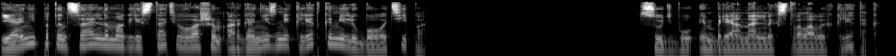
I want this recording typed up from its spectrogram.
и они потенциально могли стать в вашем организме клетками любого типа. Судьбу эмбриональных стволовых клеток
